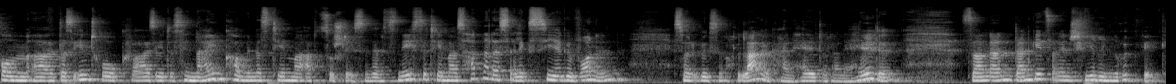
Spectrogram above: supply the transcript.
um äh, das Intro quasi, das Hineinkommen in das Thema abzuschließen. Denn das nächste Thema ist, hat man das Elixier gewonnen? Ist man übrigens noch lange kein Held oder eine Heldin, sondern dann geht es an den schwierigen Rückweg.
